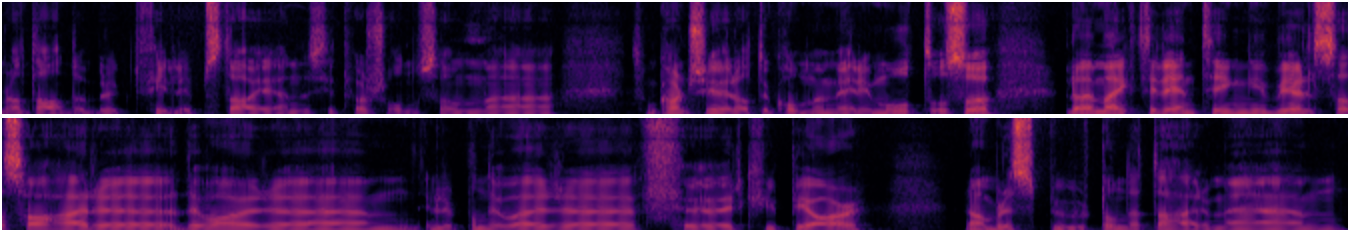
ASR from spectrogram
bl.a. Philips da i en situasjon som, uh, som kanskje gjør at det kommer mer imot. Og så la jeg merke til en ting Bjelsa sa her. uh, Det var, uh, jeg lurer på om det var før QPR. Da han ble spurt om dette her med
